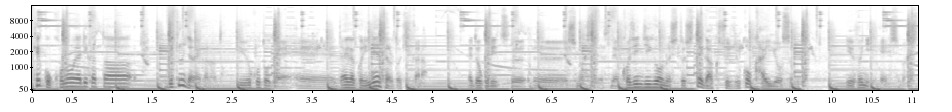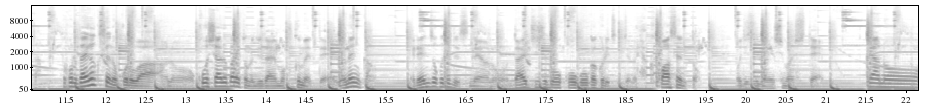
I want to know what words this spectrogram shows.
結構このやり方できるんじゃないかなということで、え、大学2年生の時から独立しましてですね個人事業主として学習塾を開業するというふうにしました。この大学生の頃はあの講師アルバイトの時代も含めて4年間連続でですねあの第一志望校合格率っていうのは100%を実現しましてであの、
